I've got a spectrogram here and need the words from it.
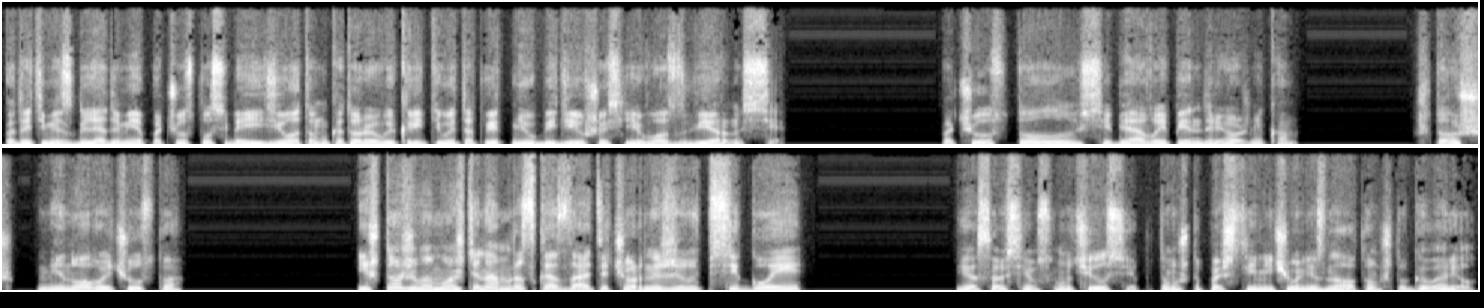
Под этими взглядами я почувствовал себя идиотом, который выкрикивает ответ, не убедившись в его верности. Почувствовал себя выпендрежником. Что ж, не новое чувство. «И что же вы можете нам рассказать о черной живописи Гои?» Я совсем смутился, потому что почти ничего не знал о том, что говорил.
